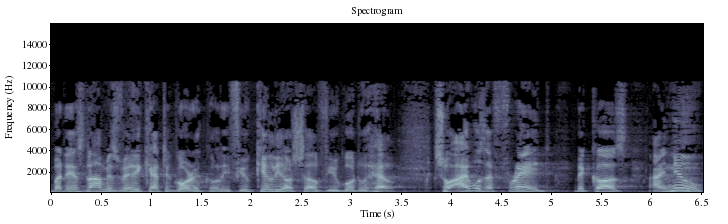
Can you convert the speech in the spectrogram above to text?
but Islam is very categorical. If you kill yourself, you go to hell. So I was afraid because I knew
